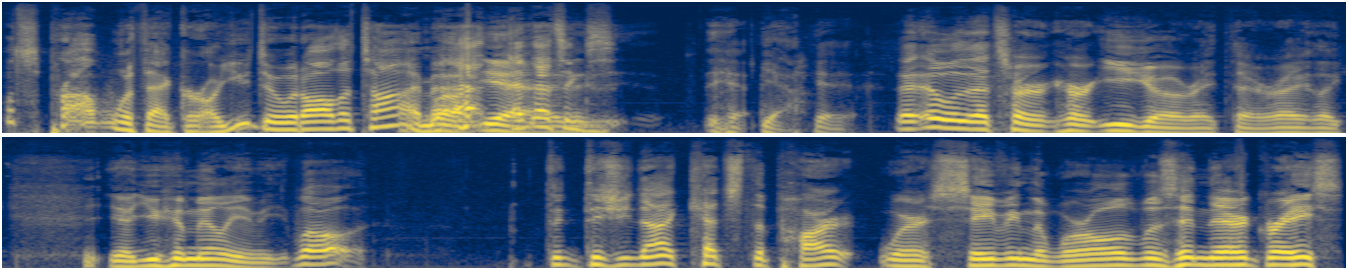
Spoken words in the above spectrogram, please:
What's the problem with that girl? You do it all the time. well And- yeah, and that's ex- yeah, Yeah. yeah. That- oh, that's her her ego right there, right? Like, you know, you humiliate me. Well, did, did you not catch the part where saving the world was in there, Grace?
